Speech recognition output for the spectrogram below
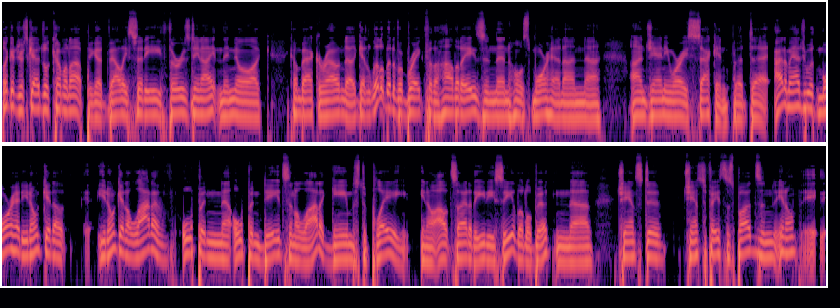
look at your schedule coming up. You got Valley City Thursday night, and then you'll uh, come back around, uh, get a little bit of a break for the holidays, and then host Moorhead on uh, on January second. But I'd imagine with Moorhead, you don't get a you don't get a lot of open open dates and a lot of games to play. You know, outside of the EDC a little bit, and chance to chance to face the Spuds, and you know. It,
